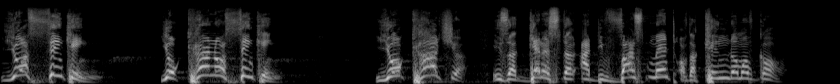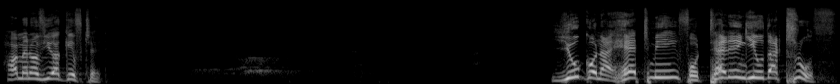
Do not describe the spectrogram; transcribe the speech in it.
Your thinking, your carnal thinking, your culture is against the advancement of the kingdom of God. How many of you are gifted? You're gonna hate me for telling you the truth.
